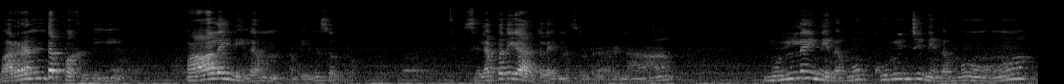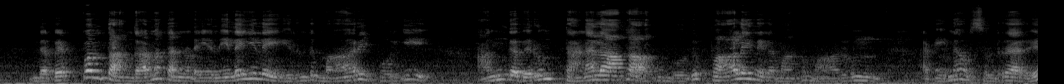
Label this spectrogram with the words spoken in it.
வறண்ட பகுதி பாலை நிலம் அப்படின்னு சொல்கிறோம் சிலப்பதிகாரத்தில் என்ன சொல்கிறாருன்னா முல்லை நிலமும் குறிஞ்சி நிலமும் இந்த வெப்பம் தாங்காமல் தன்னுடைய நிலையிலே இருந்து மாறி போய் அங்கே வெறும் தணலாக ஆகும்போது பாலை நிலமாக மாறும் அப்படின்னு அவர் சொல்கிறாரு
